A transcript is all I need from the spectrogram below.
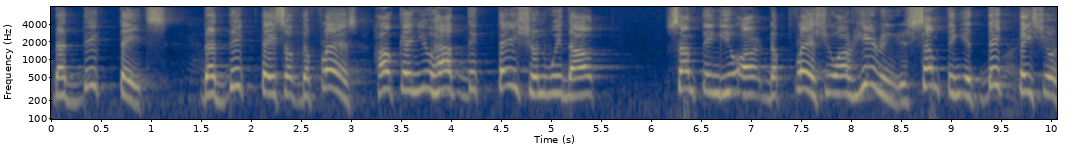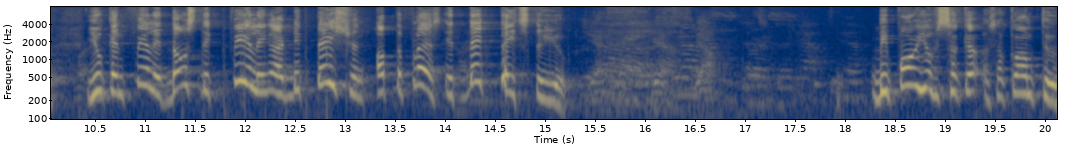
That dictates. That dictates of the flesh. How can you have dictation without something you are the flesh you are hearing is something it dictates your you can feel it. Those di- feeling are dictation of the flesh. It dictates to you. Before you succumb to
